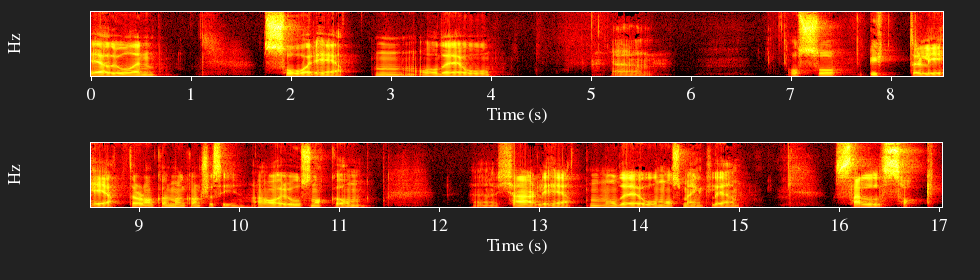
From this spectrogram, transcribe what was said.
er det jo den sårheten, og det er jo eh, også ytterligheter, da, kan man kanskje si. Jeg har jo snakka om eh, kjærligheten, og det er jo noe som egentlig er selvsagt.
